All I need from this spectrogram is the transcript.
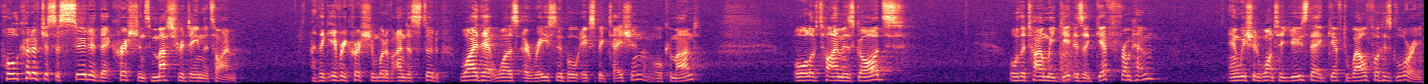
Paul could have just asserted that Christians must redeem the time. I think every Christian would have understood why that was a reasonable expectation or command. All of time is God's, all the time we get is a gift from Him, and we should want to use that gift well for His glory,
